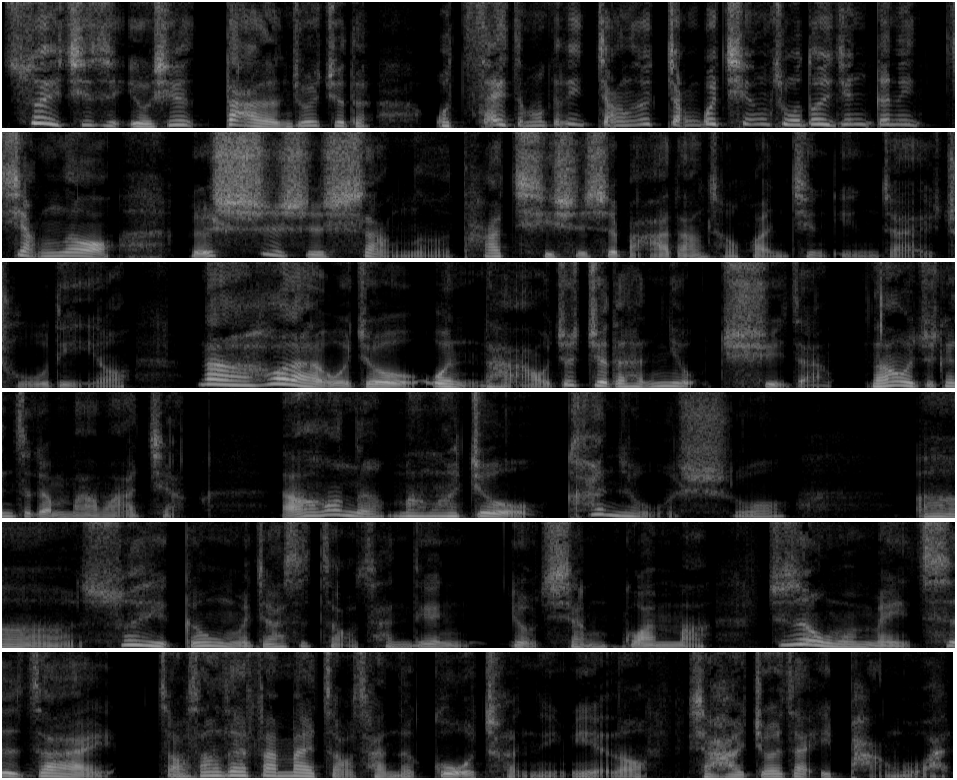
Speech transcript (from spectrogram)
所以其实有些大人就会觉得，我再怎么跟你讲都讲不清楚，都已经跟你讲了哦。可是事实上呢，他其实是把它当成环境音在处理哦。那后来我就问他，我就觉得很有趣这样，然后我就跟这个妈妈讲，然后呢，妈妈就看着我说。呃，所以跟我们家是早餐店有相关嘛？就是我们每次在早上在贩卖早餐的过程里面哦，小孩就会在一旁玩。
